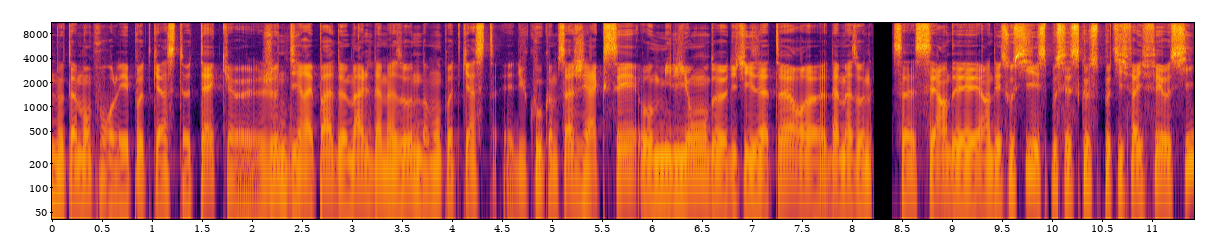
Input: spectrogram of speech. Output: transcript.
notamment pour les podcasts tech, je ne dirais pas de mal d'Amazon dans mon podcast. Et du coup, comme ça, j'ai accès aux millions d'utilisateurs euh, d'Amazon. C'est un des, soucis, et c'est ce que Spotify fait aussi.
